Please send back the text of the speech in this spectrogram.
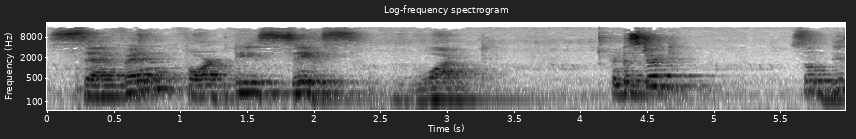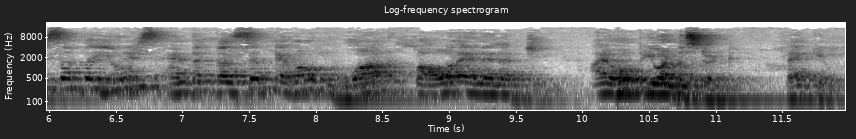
746 watt understood? So these are the units and the concept about work power and energy. I hope you understood. Thank you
